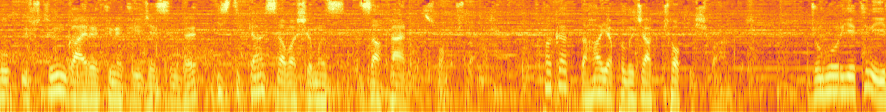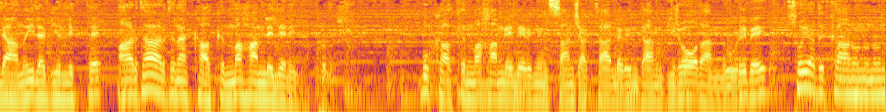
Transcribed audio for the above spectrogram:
bu üstün gayreti neticesinde İstiklal Savaşımız zaferle sonuçlanır. Fakat daha yapılacak çok iş vardır. Cumhuriyetin ilanıyla birlikte ardı ardına kalkınma hamleleri yapılır. Bu kalkınma hamlelerinin sancaktarlarından biri olan Nuri Bey, soyadı kanununun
